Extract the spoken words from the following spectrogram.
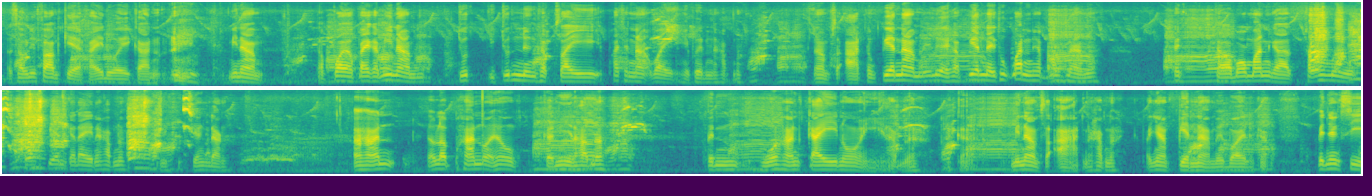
แต่เซานี่ฟาร์มแก้ไขโดยการมีน้ำ แต่ปล่อยออกไปกับมีน้ำจุดอีกจุดหนึ่งครับใส่ภาชนะไว้ให้เพิ่นนะครับเนาะน้ำสะอาดต้องเปลี่ยนน้ำเรื่อยๆครับเปลี่ยนได้ทุกวันครับน้ำเนาะเป็นถาบ่มันกับสองมือเปลี่ยนก็ได้นะครับเนาะเสียงดัง อาหารสำหรับอาหารหน่อยเฮาก็นี่นะครับเนาะเป็นหัวอาหารไก่หน่อยครับนะแล้วก็มีน้ำสะอาดนะครับนะพยายามเปลี่ยนน้ำบ่อยๆเลยครับเป็นจังซี่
